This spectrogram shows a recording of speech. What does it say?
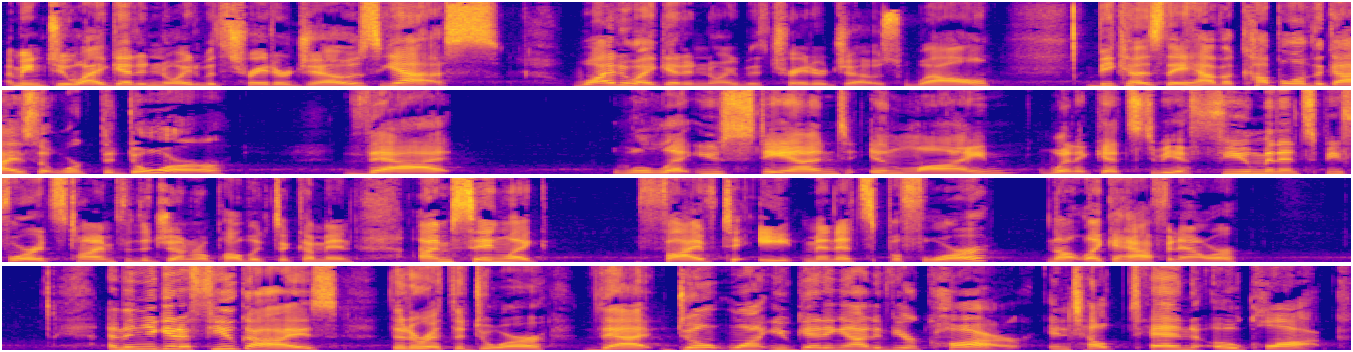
I mean, do I get annoyed with Trader Joe's? Yes. Why do I get annoyed with Trader Joe's? Well, because they have a couple of the guys that work the door that will let you stand in line when it gets to be a few minutes before it's time for the general public to come in. I'm saying like five to eight minutes before, not like a half an hour. And then you get a few guys that are at the door that don't want you getting out of your car until 10 o'clock.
